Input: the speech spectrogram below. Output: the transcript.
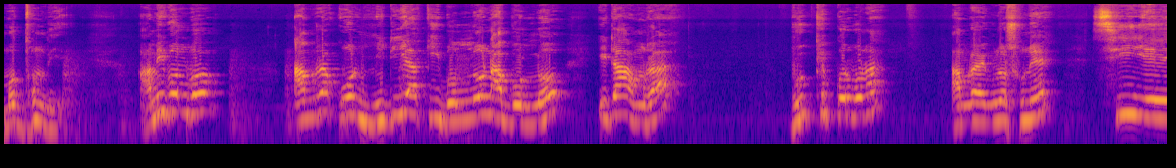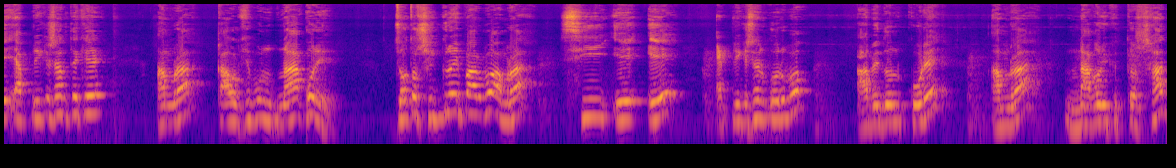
মধ্যম দিয়ে। আমি বলব, আমরা কোন মিডিয়া কি বলল না বলল, এটা আমরা ভূক্ষেপ করব না। আমরা এগুলো শুনে সিএ অ্যাপ্লিকেশান থেকে আমরা কালক্ষেপণ না করে যত শীঘ্রই পারব আমরা সিএএ অ্যাপ্লিকেশান করব, আবেদন করে আমরা নাগরিকত্বর স্বাদ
